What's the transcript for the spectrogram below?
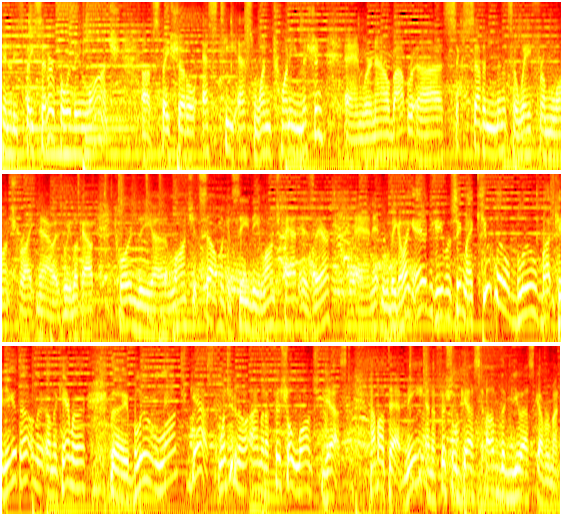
Kennedy Space Center for the launch of Space Shuttle STS-120 mission, and we're now about uh, six, seven minutes away from launch right now. As we look out toward the uh, launch itself, we can see the launch pad is there, and it will be going. And you can even see my cute little blue butt. Can you get that on the on the camera? There? The blue launch guest. I want you to know I'm an official launch guest. How about that? Me, an official guest of the U.S. government.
